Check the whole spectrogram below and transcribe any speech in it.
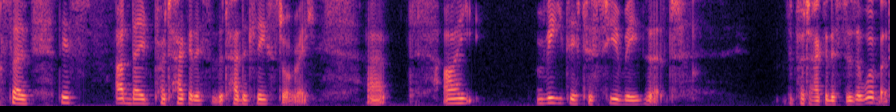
So this unnamed protagonist of the Tanith Lee story, uh, I read it assuming that the protagonist is a woman.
